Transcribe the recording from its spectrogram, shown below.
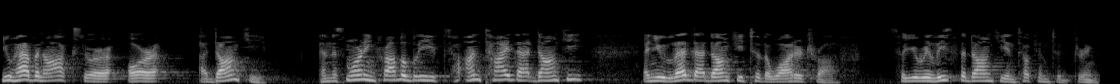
You have an ox or, or a donkey. And this morning, probably you untied that donkey and you led that donkey to the water trough. So you released the donkey and took him to drink.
